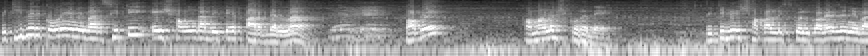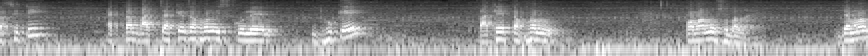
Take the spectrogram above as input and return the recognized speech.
পৃথিবীর কোনো ইউনিভার্সিটি এই সংজ্ঞা দিতে পারবেন না। তবে অমানুষ করে দেয় পৃথিবীর সকল স্কুল, কলেজ, ইউনিভার্সিটি একটা বাচ্চাকে যখন স্কুলে ঢুকে, তাকে তখন অমানুষ বানায়। যেমন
